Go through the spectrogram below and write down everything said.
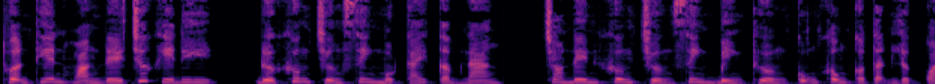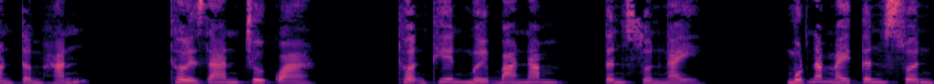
Thuận Thiên Hoàng đế trước khi đi được Khương Trường Sinh một cái cẩm nang, cho nên Khương Trường Sinh bình thường cũng không có tận lực quan tâm hắn. Thời gian trôi qua, Thuận Thiên 13 năm Tân Xuân ngày, một năm này Tân Xuân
